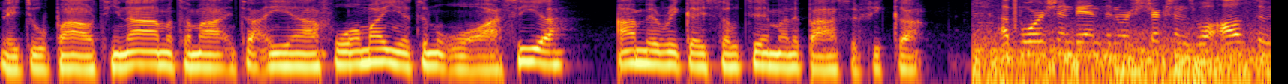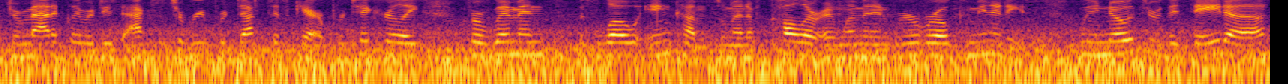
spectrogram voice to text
le tūpā tina matama i tai a fua mai e tunu o Asia, Amerika i saute ma le Pasifika. Abortion bans and restrictions will also dramatically reduce access to reproductive care, particularly for women with low incomes, women of color, and women in rural communities. We know through the data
